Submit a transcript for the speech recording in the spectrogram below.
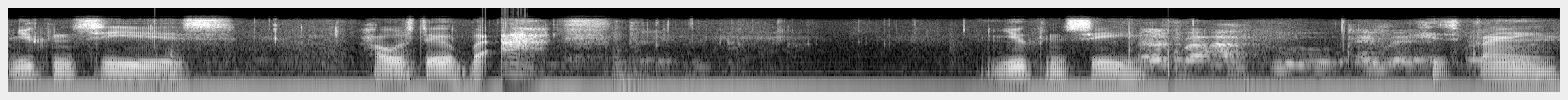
you can see his whole still, but ah, you can see his fang.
